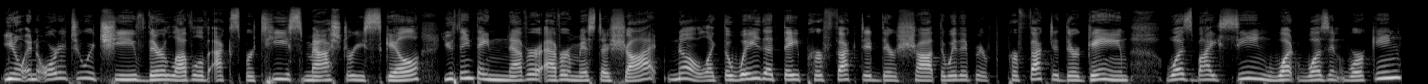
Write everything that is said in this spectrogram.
you know, in order to achieve their level of expertise, mastery, skill, you think they never ever missed a shot? No, like the way that they perfected their shot, the way they perfected their game was by seeing what wasn't working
